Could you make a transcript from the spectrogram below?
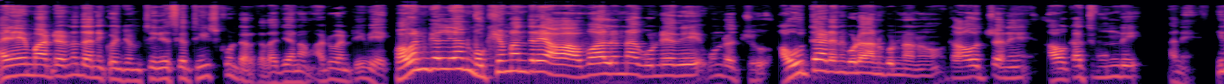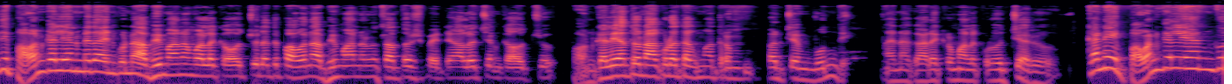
ఆయన ఏం మాట్లాడినా దాన్ని కొంచెం సీరియస్గా తీసుకుంటారు కదా జనం అటువంటి వ్యక్తి. పవన్ కళ్యాణ్ ముఖ్యమంత్రి అవ్వాలన్నా అవ్వాలని నాకు ఉండేది ఉండొచ్చు. అవుతాడని కూడా అనుకున్నాను. కావచ్చు అని అవకాశం ఉంది అని. ఇది పవన్ కళ్యాణ్ మీద ఆయనకున్న అభిమానం వల్ల కావచ్చు లేకపోతే పవన్ అభిమానులను సంతోషపెట్టే ఆలోచన కావచ్చు. పవన్ కళ్యాణ్తో నాకు కూడా తగు మాత్రం పరిచయం ఉంది. ఆయన కార్యక్రమాలకు కూడా వచ్చారు. కానీ పవన్ కళ్యాణ్కు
